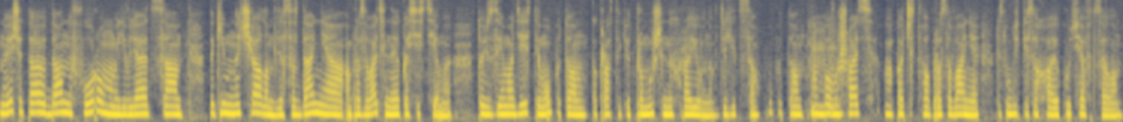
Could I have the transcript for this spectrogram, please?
Но я считаю, данный форум является таким началом для создания образовательной экосистемы, то есть взаимодействием опытом как раз-таки от промышленных районов, делиться опытом, угу. повышать а, качество образования Республики Саха-Якутия в целом.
